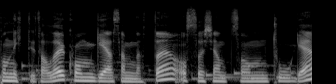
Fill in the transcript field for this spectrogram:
På 90-tallet kom GSM-nettet, også kjent som 2G.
